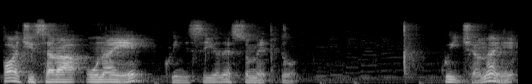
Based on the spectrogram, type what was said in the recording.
Poi ci sarà una E quindi se io adesso metto qui c'è una E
